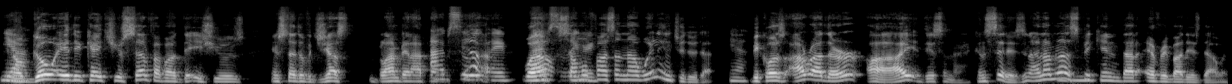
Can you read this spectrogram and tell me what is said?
You yeah. know, go educate yourself about the issues instead of just blaming up. Yeah. Absolutely. Well, Absolutely some of us are not willing to do that. Yeah. Because I rather I, this American citizen, and I'm not Mhm. speaking that everybody is that way.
